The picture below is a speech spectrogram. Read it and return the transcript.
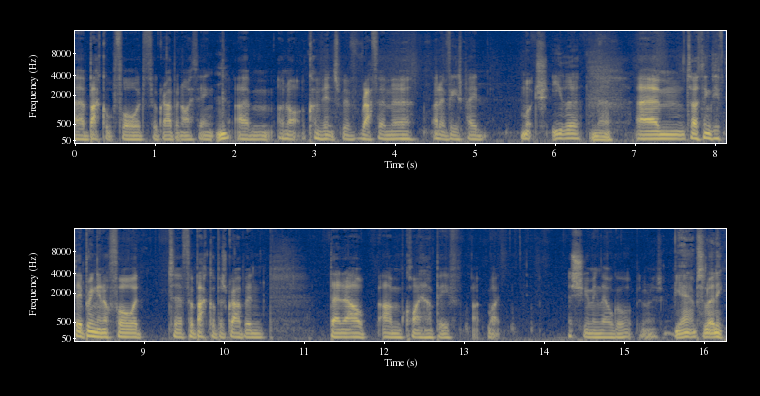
a backup forward for Grabban. I think. Mm. Um, I'm not convinced with Rafa Mir. I don't think he's played much either. No. Um, so I think if they bring enough forward to, for backup as Grabban, then I'll I'm quite happy. If, like, assuming they'll go up. to be honest. Yeah, absolutely.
